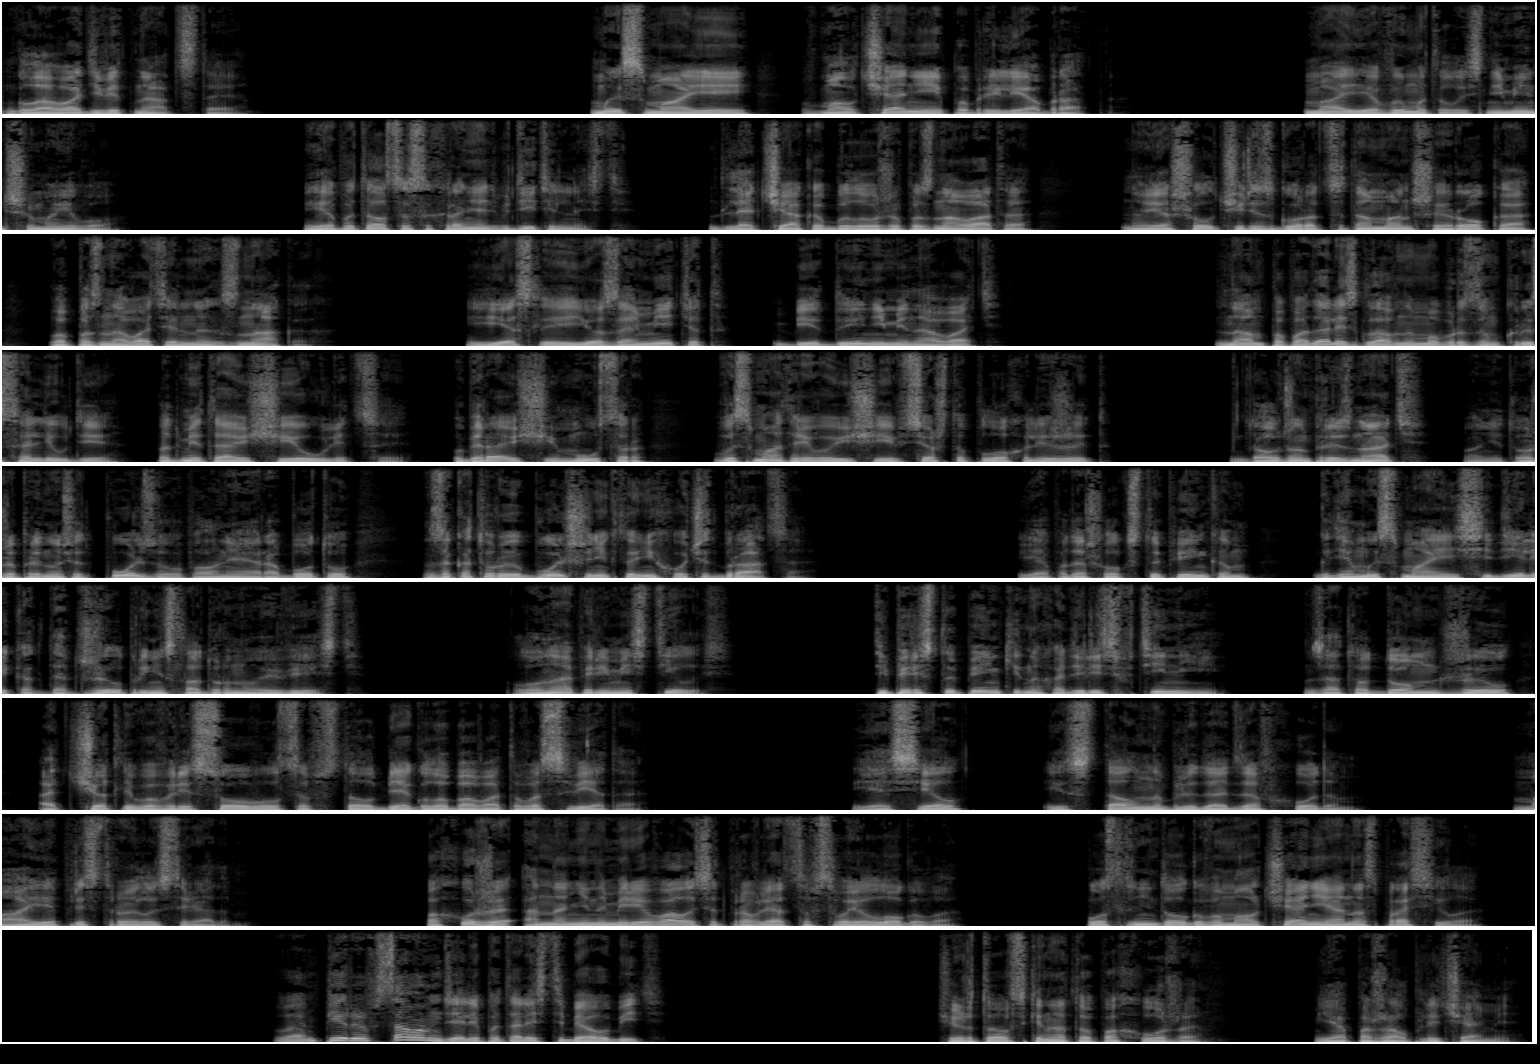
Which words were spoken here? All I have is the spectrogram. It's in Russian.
Глава девятнадцатая. Мы с Майей в молчании побрели обратно. Майя вымоталась не меньше моего. Я пытался сохранять бдительность. Для Чака было уже поздновато, но я шел через город Сатаман Рока в опознавательных знаках. Если ее заметят, беды не миновать. Нам попадались главным образом крысолюди, подметающие улицы, убирающие мусор, высматривающие все, что плохо лежит. Должен признать, они тоже приносят пользу, выполняя работу, за которую больше никто не хочет браться. Я подошел к ступенькам, где мы с Майей сидели, когда Джилл принесла дурную весть. Луна переместилась. Теперь ступеньки находились в тени, зато дом Джилл отчетливо вырисовывался в столбе голубоватого света. Я сел и стал наблюдать за входом. Майя пристроилась рядом. Похоже, она не намеревалась отправляться в свое логово. После недолгого молчания она спросила. «Вампиры в самом деле пытались тебя убить?» «Чертовски на то похоже». Я пожал плечами.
